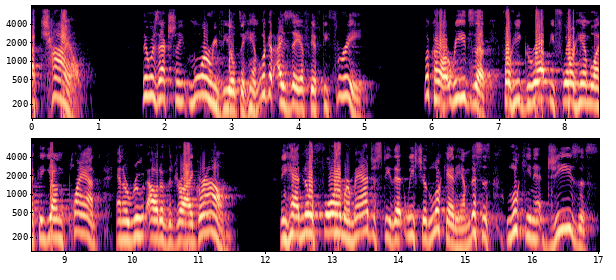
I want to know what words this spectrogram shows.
a child. There was actually more revealed to him. Look at Isaiah 53. Look how it reads there. For he grew up before him like a young plant and a root out of the dry ground. And he had no form or majesty that we should look at him. This is looking at Jesus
